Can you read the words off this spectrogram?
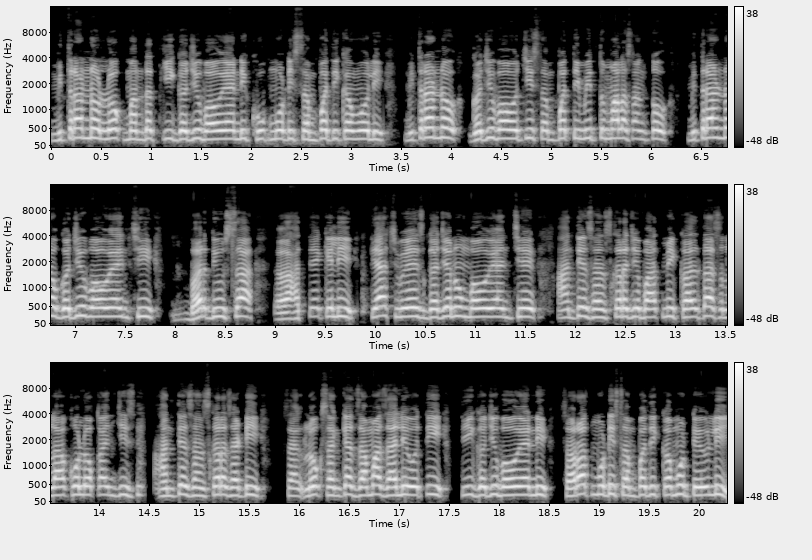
मित्रांनो लोक म्हणतात की गजूभाऊ यांनी खूप मोठी संपत्ती कमवली. मित्रांनो गजूभाऊची संपत्ती मी तुम्हाला सांगतो. मित्रांनो गजूभाऊ यांची भर दिवसा हत्या केली. त्याच वेळेस गजानन भाऊ यांचे अंत्यसंस्काराची बातमी कळताच लाखो लोकांची अंत्यसंस्कारासाठी स- लोकसंख्या जमा झाली होती. ती गजूभाऊ यांनी सर्वात मोठी संपत्ती कमवून ठेवली.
